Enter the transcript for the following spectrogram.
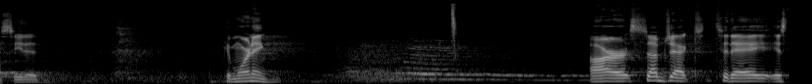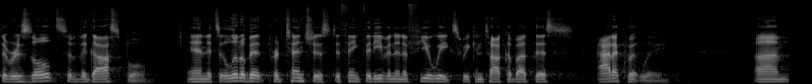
seated. Good morning. Our subject today is the results of the gospel. And it's a little bit pretentious to think that even in a few weeks we can talk about this adequately. Um,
